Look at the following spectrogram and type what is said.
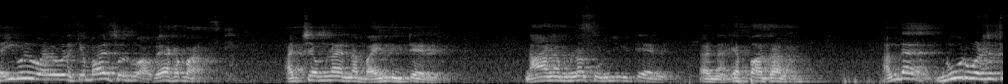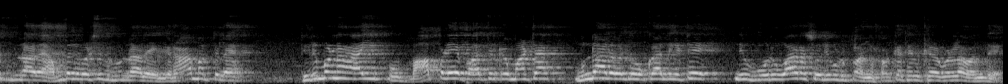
செய்குழு வளர்ச்சி மாதிரி சொல்லுவாள் வேகமாக அச்சம்னா என்ன? பயந்துக்கிட்டே இரு. நாணம்னா குனிஞ்சுக்கிட்டே இரு. என்ன? எப்போ பார்த்தாலும். அந்த நூறு வருஷத்துக்கு முன்னால் ஐம்பது வருஷத்துக்கு முன்னால் கிராமத்தில் திருமணம் ஆகி இப்போ மாப்பிள்ளையே பார்த்துருக்க மாட்டேன். முன்னால் வந்து உட்காந்துக்கிட்டு நீ ஒரு வாரம் சொல்லி கொடுப்பாங்க. பக்கத்தில் இருக்கிறவங்களாம் வந்து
